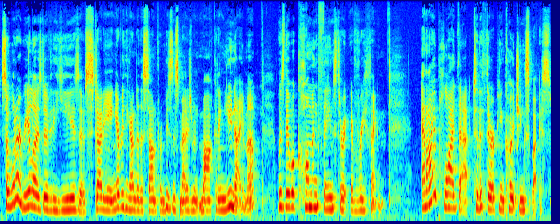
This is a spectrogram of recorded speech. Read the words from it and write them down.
So what I realized over the years of studying everything under the sun from business management, marketing, you name it, was there were common themes through everything. And I applied that to the therapy and coaching space.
